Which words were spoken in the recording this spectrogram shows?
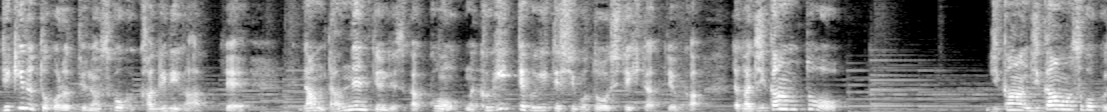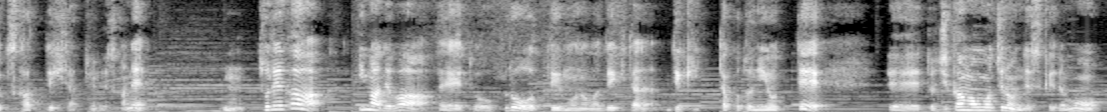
できるところっていうのはすごく限りがあって、断断念っていうんですか、こう、区切って区切って仕事をしてきたっていうか、だから時間と、時間、時間をすごく使ってきたっていうんですかね。うん。それが、今では、えっ、と、フローっていうものができた、できたことによって、えっ、と、時間はもちろんですけども、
